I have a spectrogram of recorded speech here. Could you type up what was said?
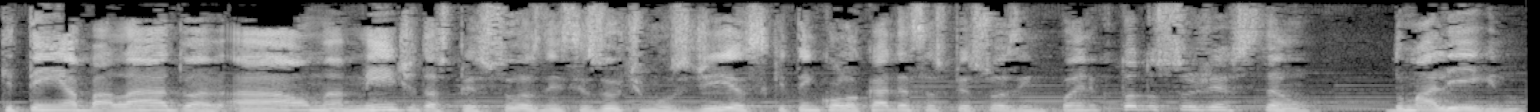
que tem abalado a, a, alma, a mente das pessoas nesses últimos dias, que tem colocado essas pessoas em pânico, toda sugestão do maligno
